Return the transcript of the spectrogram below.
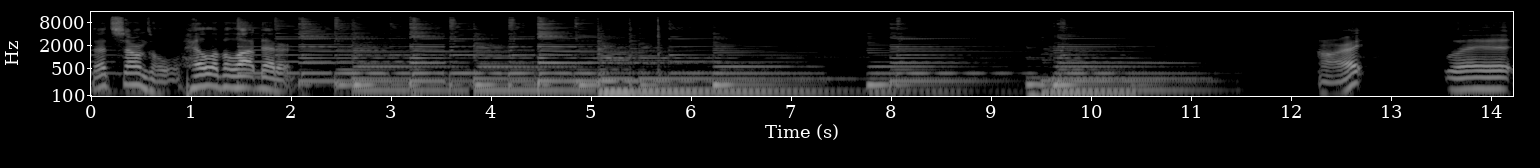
That sounds a hell of a lot better. Alright, let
